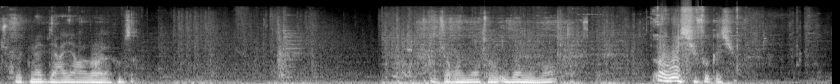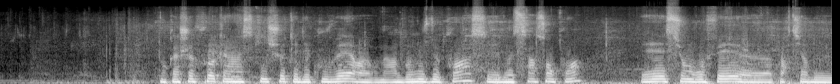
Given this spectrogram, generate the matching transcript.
tu peux te mettre derrière, euh, voilà, comme ça. Et tu remontes au bon moment. Oh ouais, suffocation. Donc à chaque fois qu'un skill shot est découvert, euh, on a un bonus de points, c'est doit être 500 points. Et si on le refait euh, à partir de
